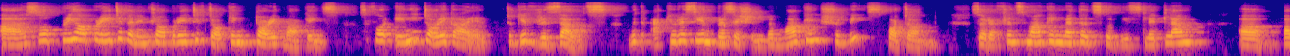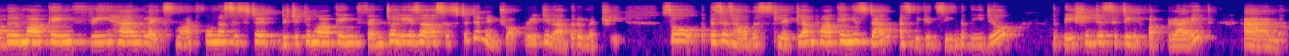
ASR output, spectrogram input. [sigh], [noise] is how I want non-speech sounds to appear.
Uh, so preoperative and intraoperative talking, toric markings. So for any toric IOL to give results with accuracy and precision, the marking should be spot on. So reference marking methods could be slit lamp, uh, bubble marking, freehand like smartphone assisted, digital marking, femto laser assisted, and intraoperative aberrometry. So this is how the slit lamp marking is done. As we can see in the video, the patient is sitting upright and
